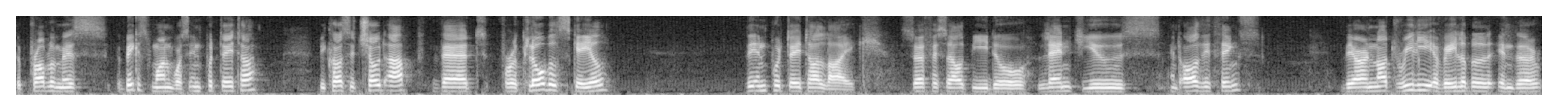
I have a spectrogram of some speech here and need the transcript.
The problem is, the biggest one was input data, because it showed up that for a global scale, the input data like surface albedo, land use, and all the things, they are not really available in the,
